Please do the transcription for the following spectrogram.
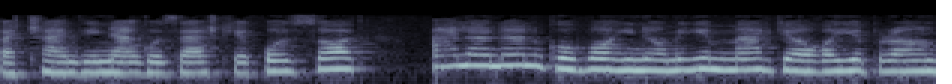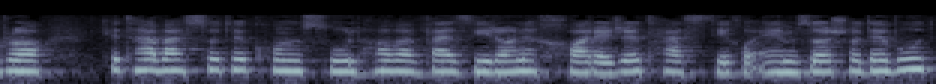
و چندی نگذشت که قضات علنا گواهینامه مرگ آقای براون را که توسط کنسولها و وزیران خارجه تصدیق و امضا شده بود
